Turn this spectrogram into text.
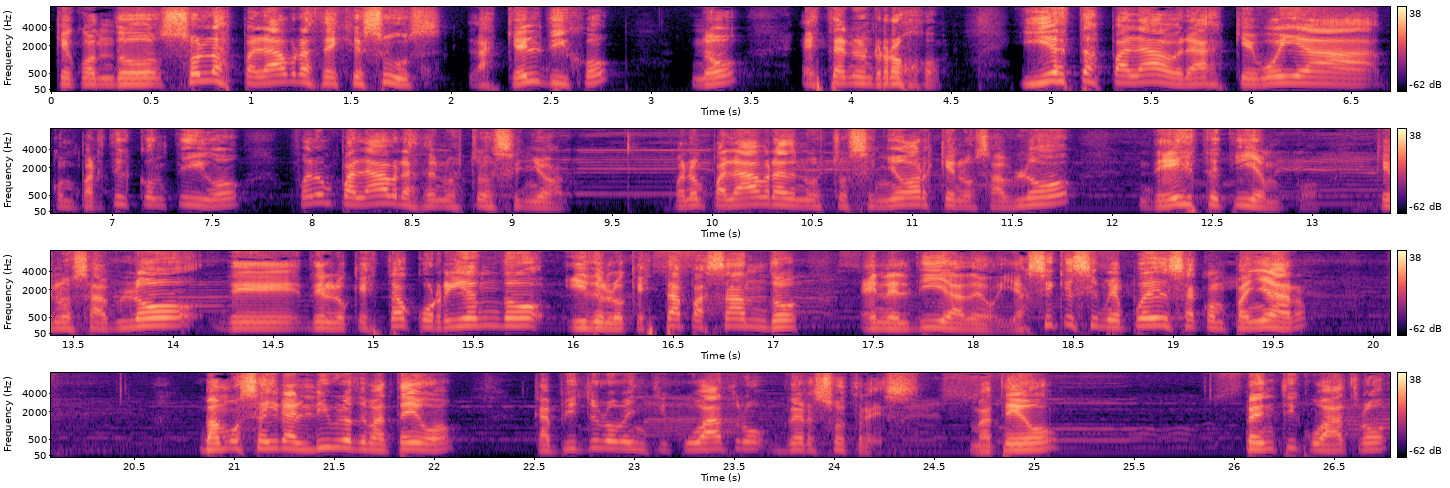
que cuando son las palabras de Jesús, las que él dijo, ¿no? Están en rojo. Y estas palabras que voy a compartir contigo fueron palabras de nuestro Señor. Fueron palabras de nuestro Señor que nos habló de este tiempo, que nos habló de, de lo que está ocurriendo y de lo que está pasando en el día de hoy. Así que si me puedes acompañar, vamos a ir al libro de Mateo, capítulo 24, verso 3. Mateo 24,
